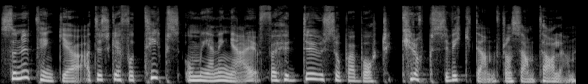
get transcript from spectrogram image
Så nu tänker jag att du ska få tips och meningar för hur du sopar bort kroppsvikten från samtalen.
